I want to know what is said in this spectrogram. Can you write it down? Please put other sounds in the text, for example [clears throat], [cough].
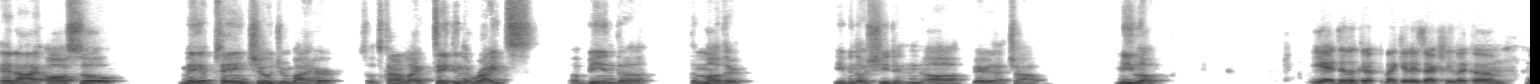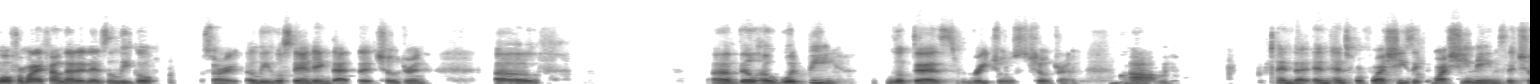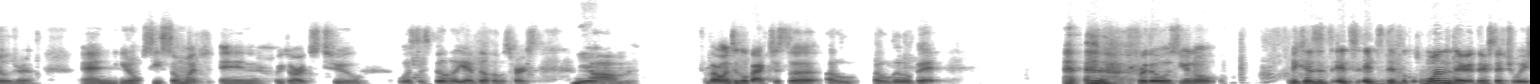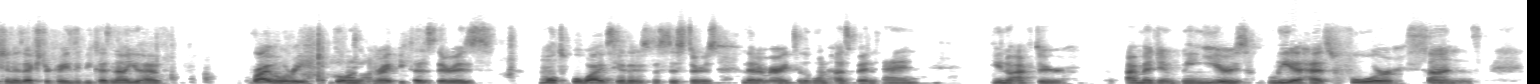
and I also may obtain children by her. So it's kind of like taking the rights of being the the mother even though she didn't uh, bear that child. Milo. Yeah, I did look up. Like it is actually like um. Well, from what I found, that it is illegal. Sorry, illegal standing that the children of uh, Bilhah would be looked as Rachel's children, okay. um, and that and henceforth why she's why she names the children, and you don't see so much in regards to was this Bilhah? Yeah, Bilhah was first. Yeah. Um, but I want to go back just a, a, a little bit [clears throat] for those, you know, because it's it's it's difficult. One, their their situation is extra crazy because now you have rivalry going on, right? Because there is multiple wives here. There's the sisters that are married to the one husband, and you know, after I imagine being years, Leah has four sons,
